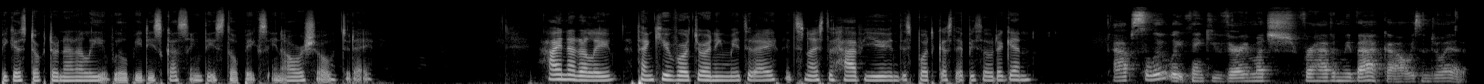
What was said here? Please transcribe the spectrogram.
because Dr. Natalie will be discussing these topics in our show today. Hi, Natalie. Thank you for joining me today. It's nice to have you in this podcast episode again. Absolutely. Thank you very much for having me back. I always enjoy it.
